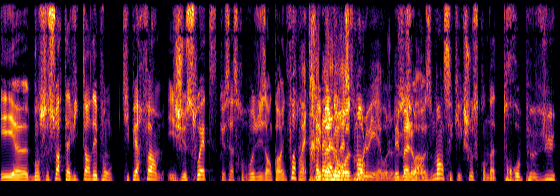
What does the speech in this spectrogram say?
Et euh, bon, ce soir, tu as Victor Despont qui performe, et je souhaite que ça se reproduise encore une fois. Ouais, très mais malheureusement, pour lui. au- mais ce malheureusement, c'est quelque chose qu'on a trop peu vu,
